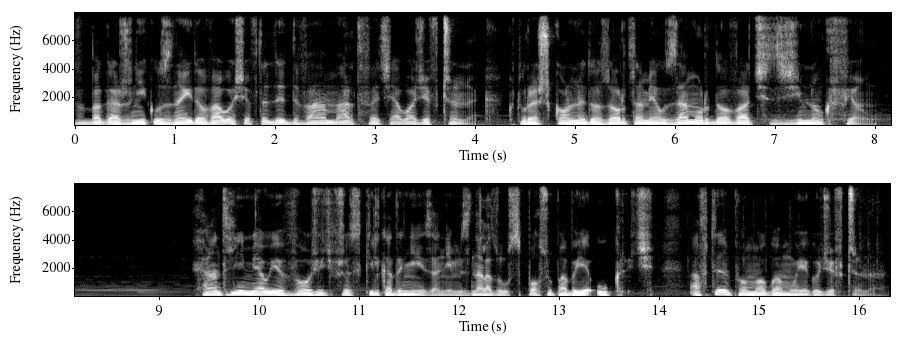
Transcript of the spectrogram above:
W bagażniku znajdowały się wtedy dwa martwe ciała dziewczynek, które szkolny dozorca miał zamordować z zimną krwią. Huntley miał je wozić przez kilka dni, zanim znalazł sposób, aby je ukryć, a w tym pomogła mu jego dziewczyna.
